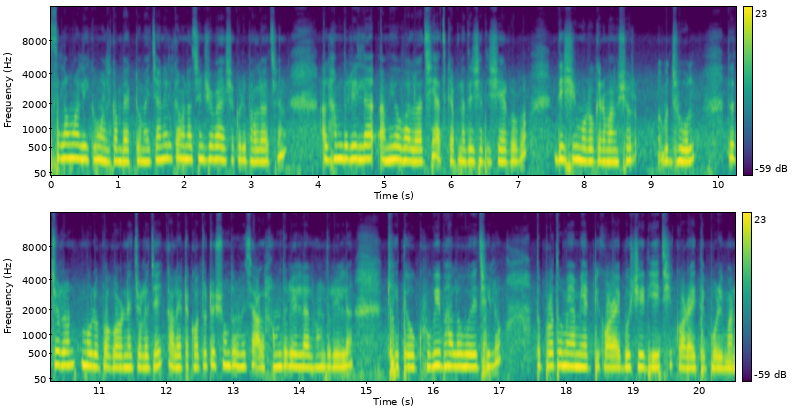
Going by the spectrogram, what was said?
আসসালামু আলাইকুম, welcome back to my channel. কেমন আছেন সবাই? আশা করি ভালো আছেন। আলহামদুলিল্লাহ, আমিও ভালো আছি। আজকে আপনাদের সাথে শেয়ার করব দেশি মোরগের মাংসর ঝোল। তো চলুন, মূল উপকরণে চলে যাই। কালারটা কতটা সুন্দর হয়েছে। আলহামদুলিল্লাহ আলহামদুলিল্লাহ। খেতেও খুবই ভালো হয়েছিল। তো প্রথমে আমি একটি কড়াই বসিয়ে দিয়েছি। কড়াইতে পরিমাণ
